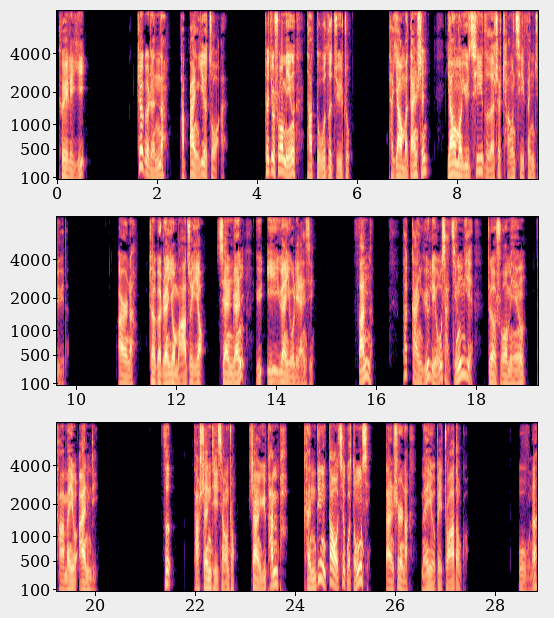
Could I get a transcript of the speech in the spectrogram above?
推理一：这个人呢，他半夜作案，这就说明他独自居住，他要么单身，要么与妻子是长期分居的。二呢，这个人有麻醉药，显然与医院有联系。三呢，他敢于留下精液，这说明他没有案底。四，他身体强壮，善于攀爬。肯定盗窃过东西，但是呢，没有被抓到过。五呢，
